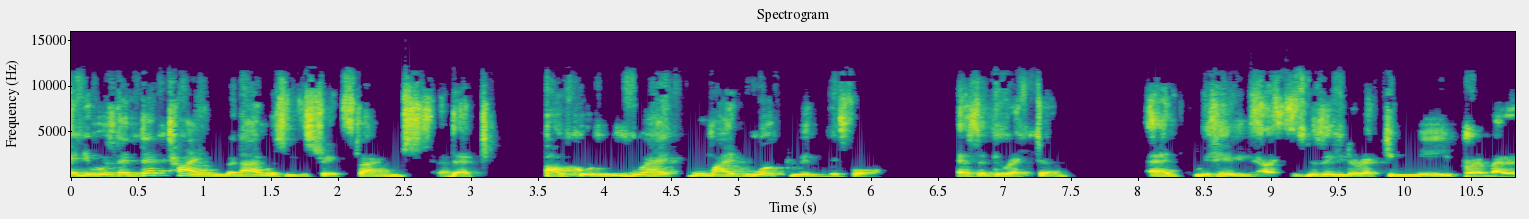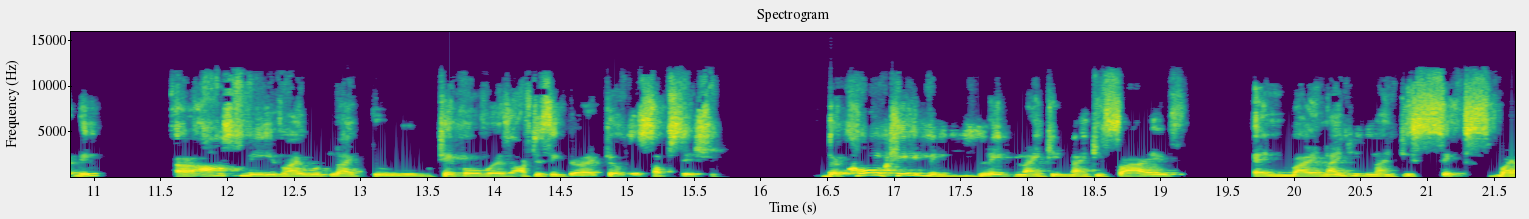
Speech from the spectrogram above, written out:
And it was at that time when I was in the Straits Times that Pao Kun, who I, whom I had worked with before as a director, and with him, uh, with him directing me primarily, uh, asked me if I would like to take over as artistic director of the substation. The call came in late 1995, and by 1996, by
